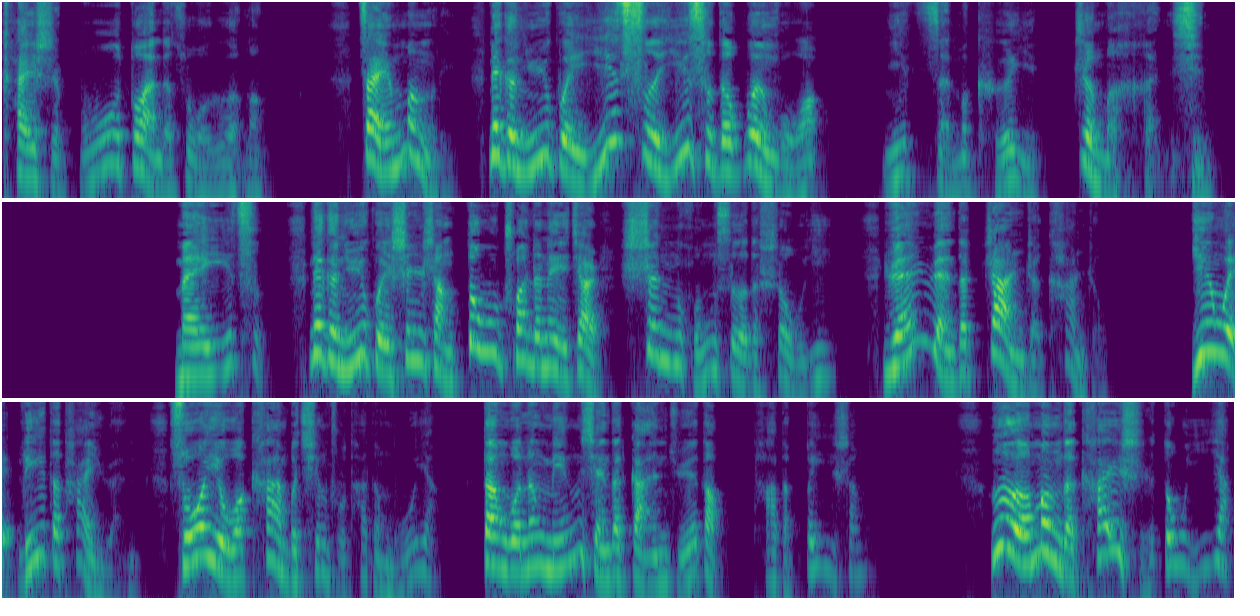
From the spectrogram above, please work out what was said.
开始不断的做噩梦，在梦里。那个女鬼一次一次的问我：“你怎么可以这么狠心？”每一次，那个女鬼身上都穿着那件深红色的寿衣，远远地站着看着我。因为离得太远，所以我看不清楚她的模样。但我能明显的感觉到她的悲伤。噩梦的开始都一样，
